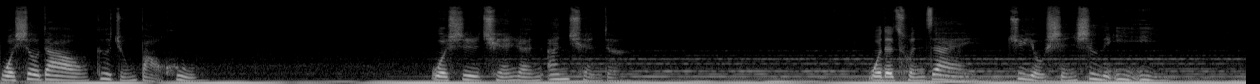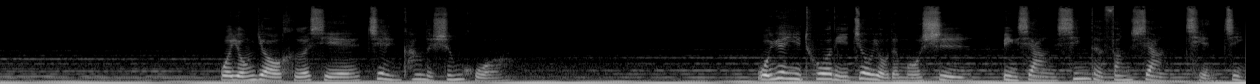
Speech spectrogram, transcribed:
我受到各种保护。我是全然安全的，我的存在具有神圣的意义。我拥有和谐健康的生活。我愿意脱离旧有的模式，并向新的方向前进。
